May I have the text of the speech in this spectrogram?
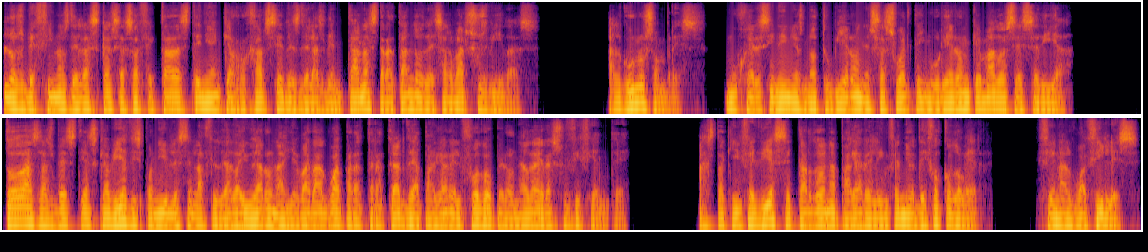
Los vecinos de las casas afectadas tenían que arrojarse desde las ventanas tratando de salvar sus vidas. Algunos hombres, mujeres y niños no tuvieron esa suerte y murieron quemados ese día. Todas las bestias que había disponibles en la ciudad ayudaron a llevar agua para tratar de apagar el fuego pero nada era suficiente. Hasta 15 días se tardó en apagar el incendio de Focodover. 100 alguaciles,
